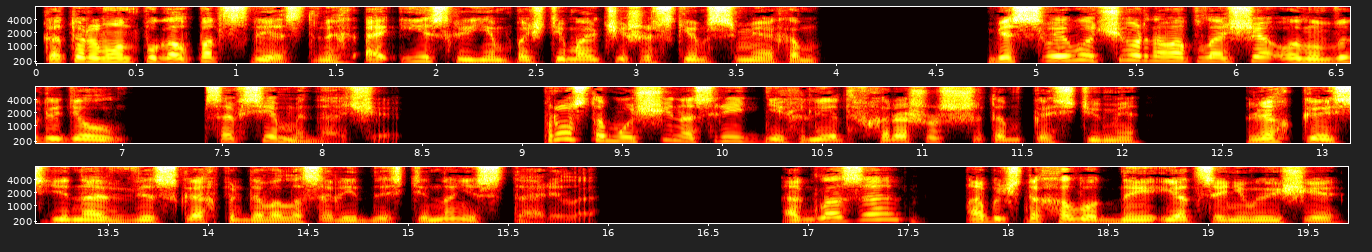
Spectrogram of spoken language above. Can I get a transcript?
которым он пугал подследственных, а искренним, почти мальчишеским смехом. Без своего черного плаща он выглядел совсем иначе. Просто мужчина средних лет в хорошо сшитом костюме. Легкая седина в висках придавала солидности, но не старила. А глаза, обычно холодные и оценивающие,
